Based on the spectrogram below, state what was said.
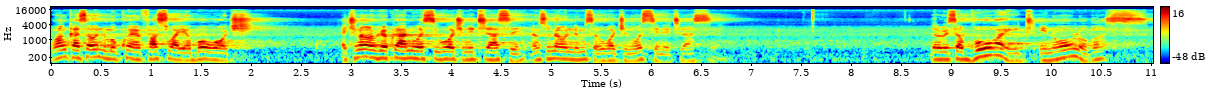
wankasa wonim kwan ɛfa so a watch. Ɛkyena wohwɛ koraa na wasi watch ne tiri ase nso na wonim sɛ watch no wasi ne there is a void in all of us.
